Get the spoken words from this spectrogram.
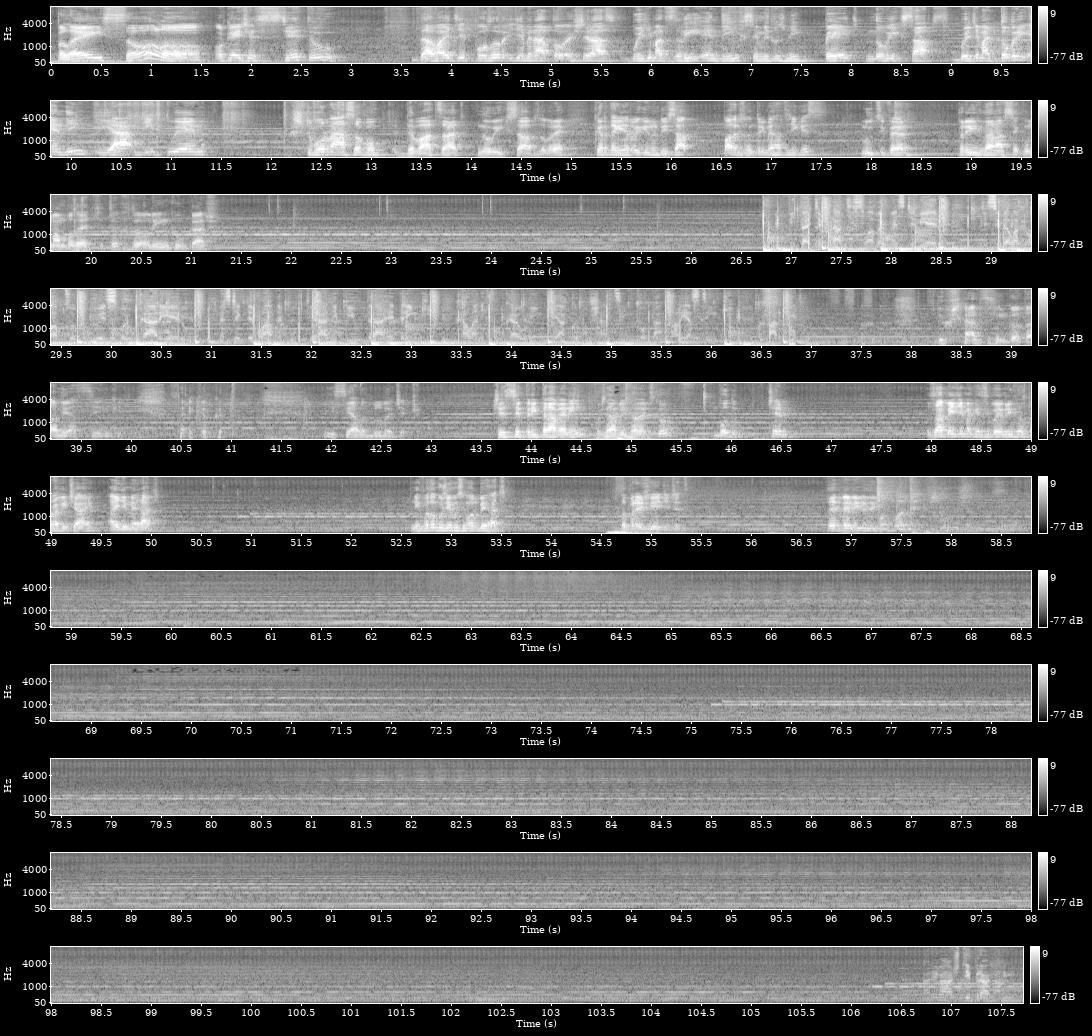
Play solo. OK, že ste tu. Dávajte pozor, ideme na to. Ešte raz, budete mať zlý ending, si mi dlžný 5 nových subs. Budete mať dobrý ending, ja giftujem štvornásobok 20 nových subs, dobre? Krtek je vyginutý sub, patrí som 3 mesací, kes? Lucifer, prvých 12 sekúnd mám pozrieť tohto linku, ukáž. Vítajte v Bratislave, v meste mieru, kde si veľa chlapcov buduje svoju kariéru. V meste, kde mladé buchty rady pijú drahé drinky. Chalani fúkajú linky ako Dušan Cinkota alias Cinky. Partie Dušan Cinkota alias Cinky. Ty si ale blbeček. Čiže ste pripravení? Dám rýchlo vecku. Vodu. Čiže... Zabijete ma, keď si budem rýchlo spraviť čaj a ideme hrať. Nech potom už nemusím odbiehať. To prežijete, čet. To je dve minúty posledné. Brachi.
